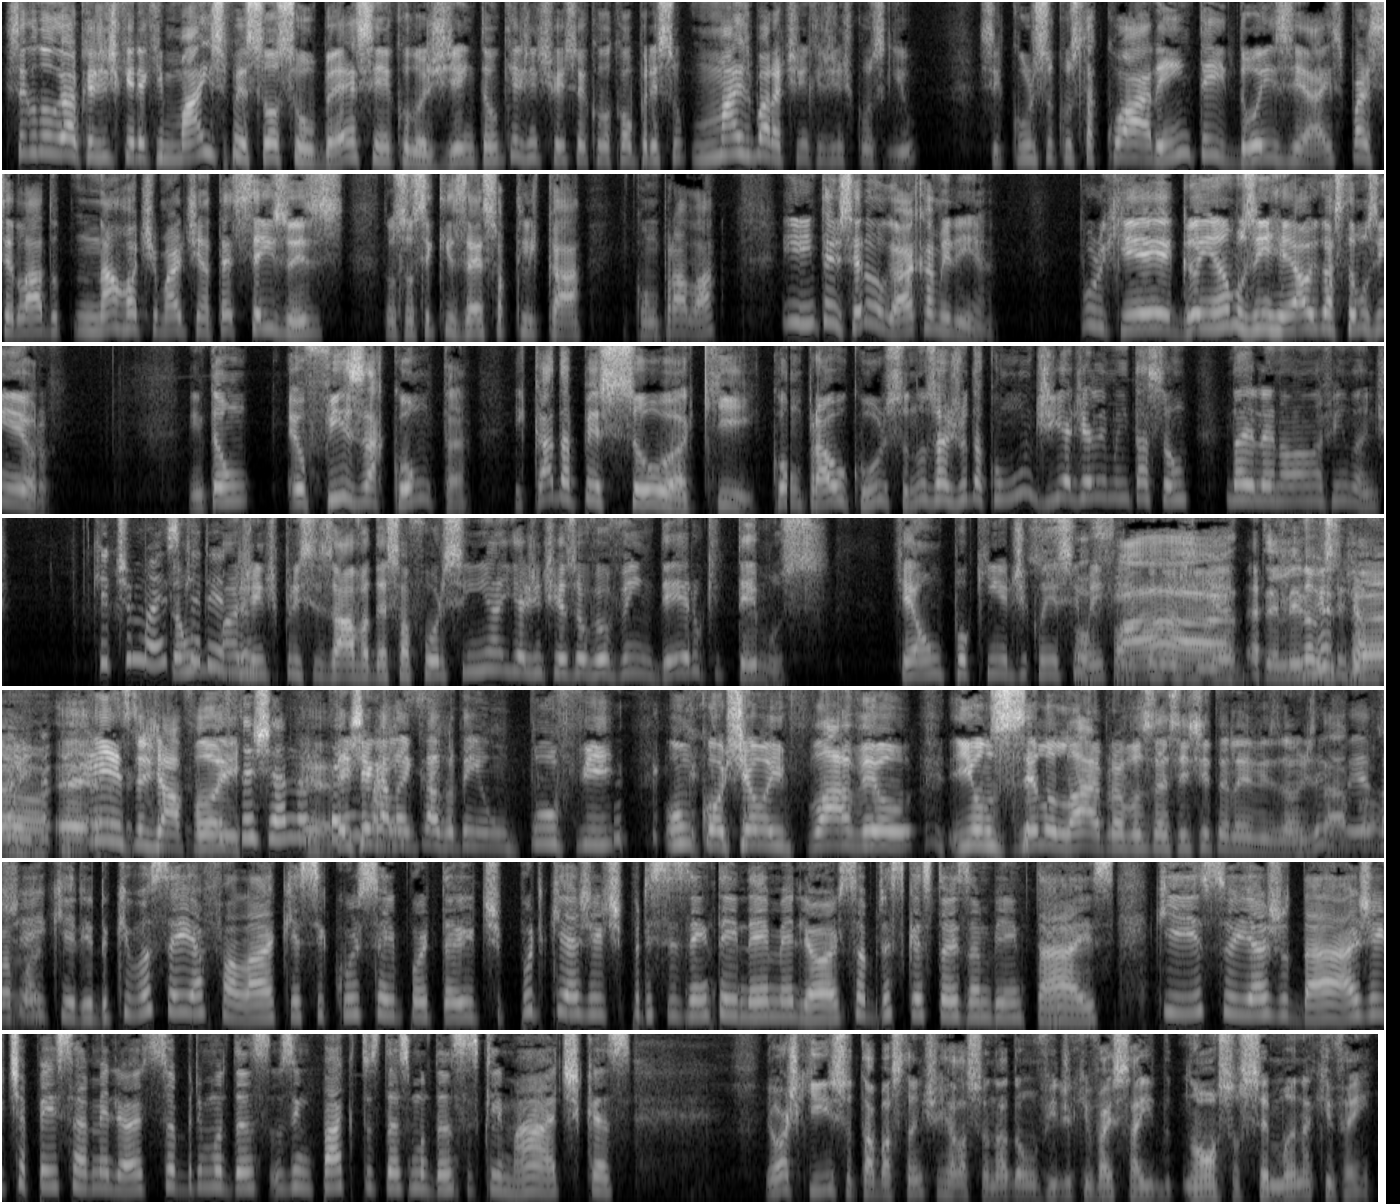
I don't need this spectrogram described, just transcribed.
Em segundo lugar, porque a gente queria que mais pessoas soubessem ecologia, então o que a gente fez foi colocar o preço mais baratinho que a gente conseguiu. Esse curso custa 42 reais, parcelado na Hotmart em até seis vezes. Então, se você quiser, é só clicar e comprar lá. E em terceiro lugar, Camilinha, porque ganhamos em real e gastamos em euro. Então, eu fiz a conta e cada pessoa que comprar o curso nos ajuda com um dia de alimentação da Helena lá na Finlândia. que demais, Então querido. a gente precisava dessa forcinha e a gente resolveu vender o que temos, que é um pouquinho de conhecimento Sofá, em ecologia. televisão. Não, isso já foi. é. Isso já foi. Você já não tem Você chega lá mais. em casa, tem um puff, um colchão inflável e um celular para você assistir televisão. Tá bom. Achei, parte- querido, que você ia falar que esse curso é importante porque a gente precisa entender melhor sobre as questões ambientais, que isso ia ajudar a gente a pensar melhor sobre mudança, os impactos das mudanças climáticas. Eu acho que isso está bastante relacionado a um vídeo que vai sair, nossa, semana que vem.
